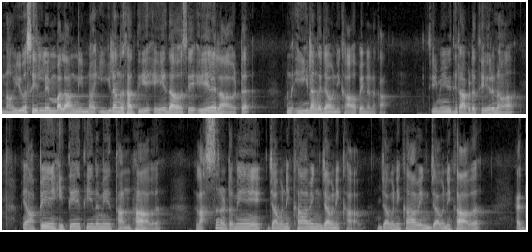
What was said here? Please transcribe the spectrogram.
නොයවසිල්ලෙන් බලන් ඉන්නවා ඊළඟ සතියේ ඒ දවසේ ඒ වෙලාවට ඔන්න ඊළඟ ජවනිකාව පෙන්නනකම්. ඉතින් මේ විදිහට අපිට තේරෙනවා මේ අපේ හිතේ තියෙන මේ තණ්හාව ලස්සනට මේ ජවනිකාවෙන් ජවනිකාව ජවනිකාවෙන් ජවනිකාව ඇද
